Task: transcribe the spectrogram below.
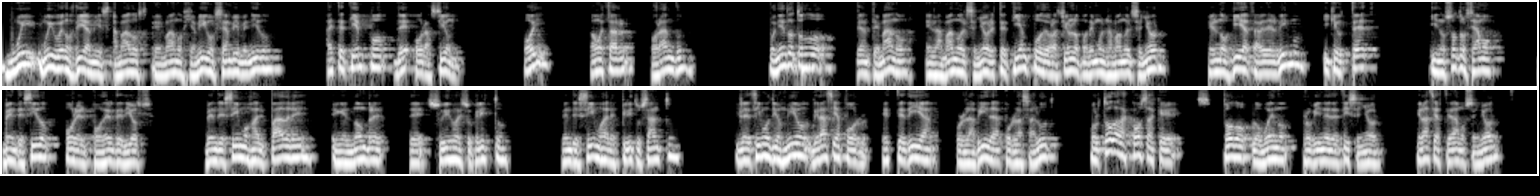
Muy, muy buenos días, mis amados hermanos y amigos. Sean bienvenidos a este tiempo de oración. Hoy vamos a estar orando, poniendo todo de antemano en la mano del Señor. Este tiempo de oración lo ponemos en la mano del Señor. Él nos guía a través del mismo y que usted y nosotros seamos bendecidos por el poder de Dios. Bendecimos al Padre en el nombre de su Hijo Jesucristo. Bendecimos al Espíritu Santo y le decimos, Dios mío, gracias por este día, por la vida, por la salud, por todas las cosas que todo lo bueno proviene de ti, Señor. Gracias te damos, Señor.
